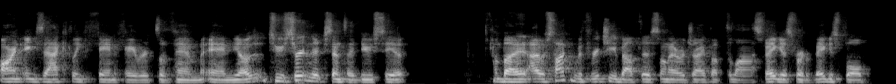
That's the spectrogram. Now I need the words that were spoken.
aren't exactly fan favorites of him, and you know to a certain extent I do see it. But I was talking with Richie about this on our drive up to Las Vegas for the Vegas Bowl.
